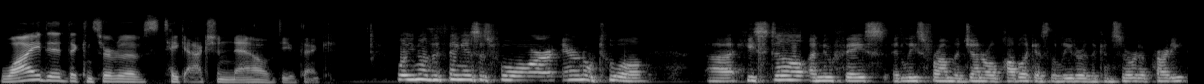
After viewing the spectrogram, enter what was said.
why did the Conservatives take action now, do you think? Well, you know, the thing is, is for Erin O'Toole, uh, he's still a new face, at least from the general public, as the leader of the Conservative Party.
